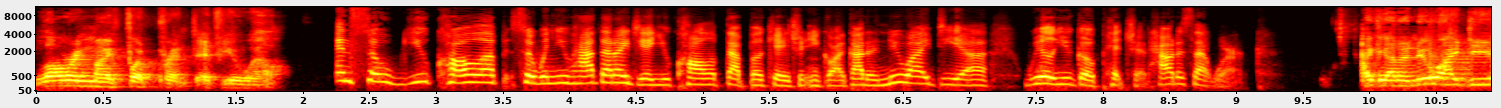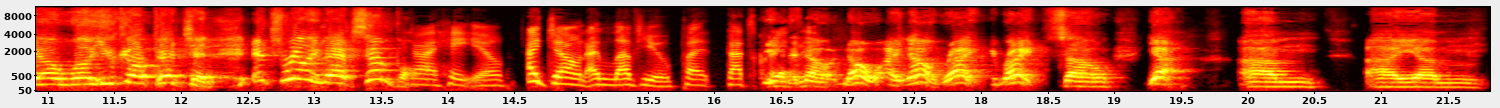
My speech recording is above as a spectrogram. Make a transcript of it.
lowering my footprint, if you will. And so you call up, so when you had that idea, you call up that book agent, you go, I got a new idea. Will you go pitch it? How does that work? I got a new idea. Will you go pitch it? It's really that simple. I hate you. I don't. I love you, but that's crazy. Yeah, no, no, I know. Right, right. So, yeah. Um, I, um,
